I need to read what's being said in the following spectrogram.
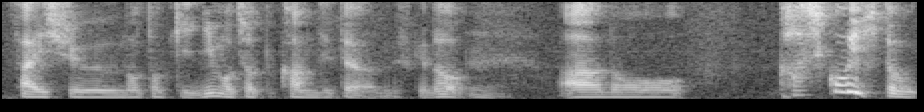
最終の時にもちょっと感じてたんですけど、うん。あの賢い人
